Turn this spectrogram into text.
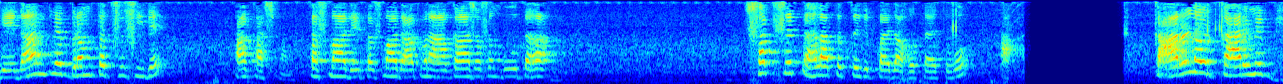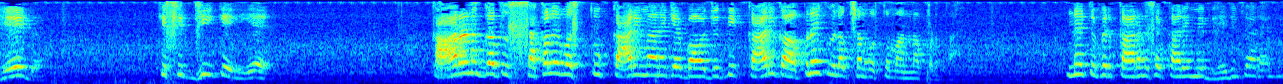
वेदांत में ब्रह्म तत्व सीधे आकाश मन तस्माद है तस्माद आत्मा आकाश असंभूत। सबसे पहला तत्व जो पैदा होता है तो वो कारण और कार्य में भेद की सिद्धि के लिए, कारणगत सकल वस्तु कार्य मानने के बावजूद भी कार्य का अपने एक विलक्षण वस्तु मानना पड़ता है। नहीं तो फिर कारण से कार्य में भेद ही क्या रहेगा?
